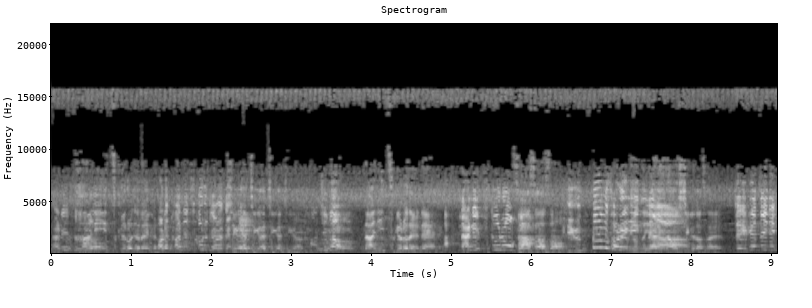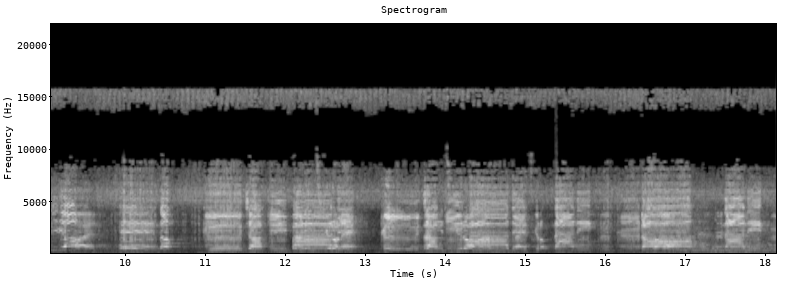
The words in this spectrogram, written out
何作ろう？カニ作ろうじゃないんだあれカニ作るじゃなか。ったっけ違う違う違う違う。違う？何作ろうだよね。あ何作ろうか。そうそうそう。言ったよそれみんな。やり直してください。じゃあ一回ついていくよ、はい。せーの。グーチョキパーで。グーチョキパーで。何作ろう？何作ろう？何作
